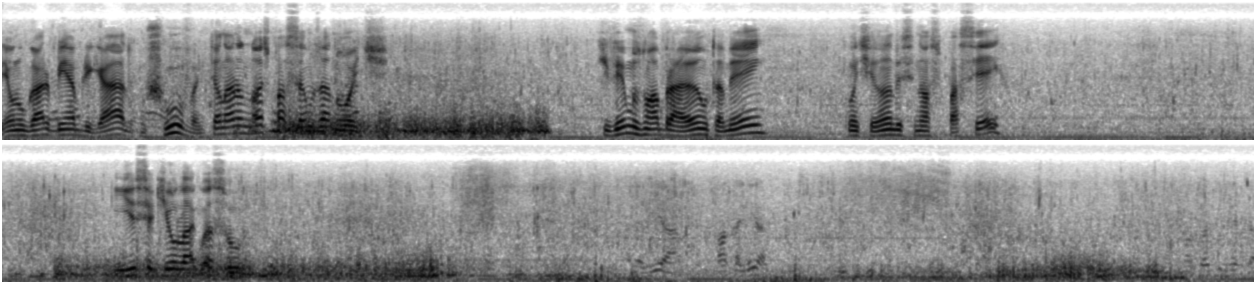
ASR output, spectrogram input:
é um lugar bem abrigado, com chuva, então lá nós passamos a noite. Tivemos no Abraão também, continuando esse nosso passeio. E esse aqui é o Lago Azul. Olha ali, ó. Toca ali, ó. Uma cor bonita?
